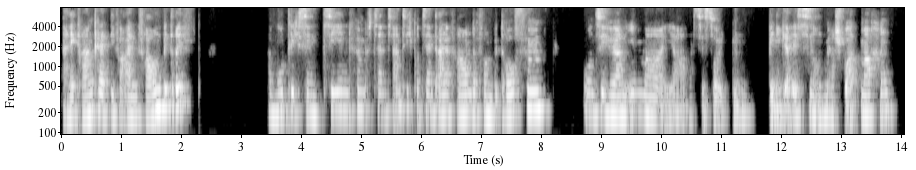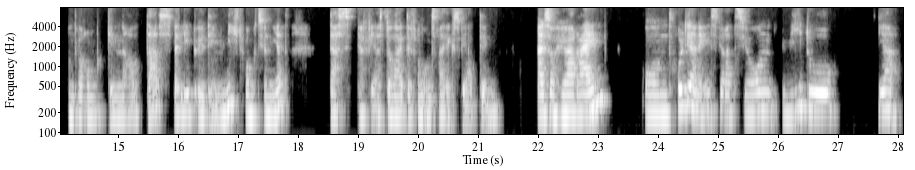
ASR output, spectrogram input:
eine Krankheit, die vor allem Frauen betrifft. Vermutlich sind 10, 15, 20 Prozent aller Frauen davon betroffen und sie hören immer, ja, sie sollten weniger essen und mehr Sport machen. Und warum genau das bei Lipödem nicht funktioniert, das erfährst du heute von unserer Expertin. Also hör rein und hol dir eine Inspiration, wie du ja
